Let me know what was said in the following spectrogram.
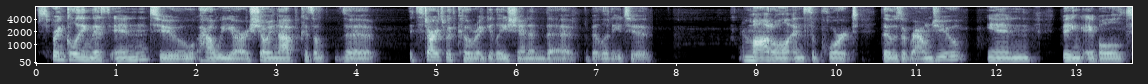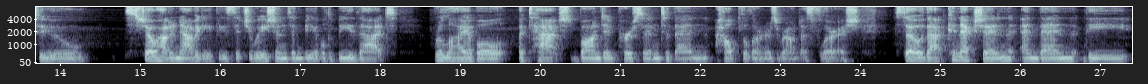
sprinkling this into how we are showing up because the it starts with co-regulation and the ability to model and support those around you in being able to show how to navigate these situations and be able to be that reliable attached bonded person to then help the learners around us flourish. So that connection and then the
